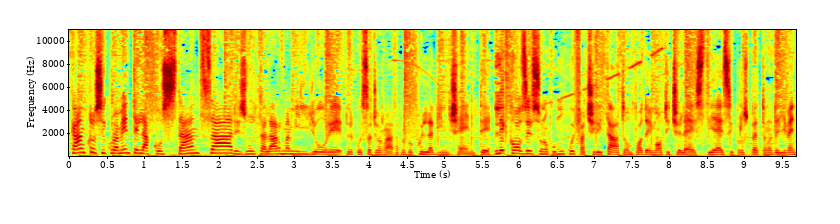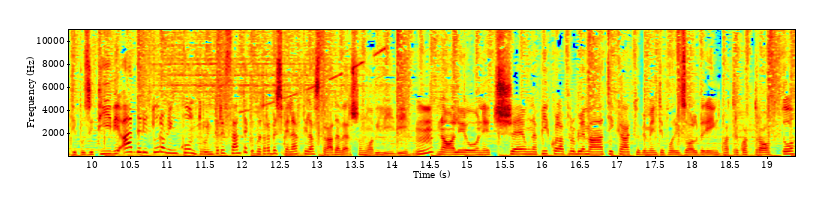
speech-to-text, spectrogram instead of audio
Cancro, sicuramente la costanza risulta l'arma migliore per questa giornata, proprio quella vincente. Le cose sono comunque comunque facilitata un po' dai moti celesti, eh? si prospettano degli eventi positivi, ha addirittura un incontro interessante che potrebbe spianarti la strada verso nuovi lidi. Mm? No, Leone, c'è una piccola problematica che ovviamente puoi risolvere in 448,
